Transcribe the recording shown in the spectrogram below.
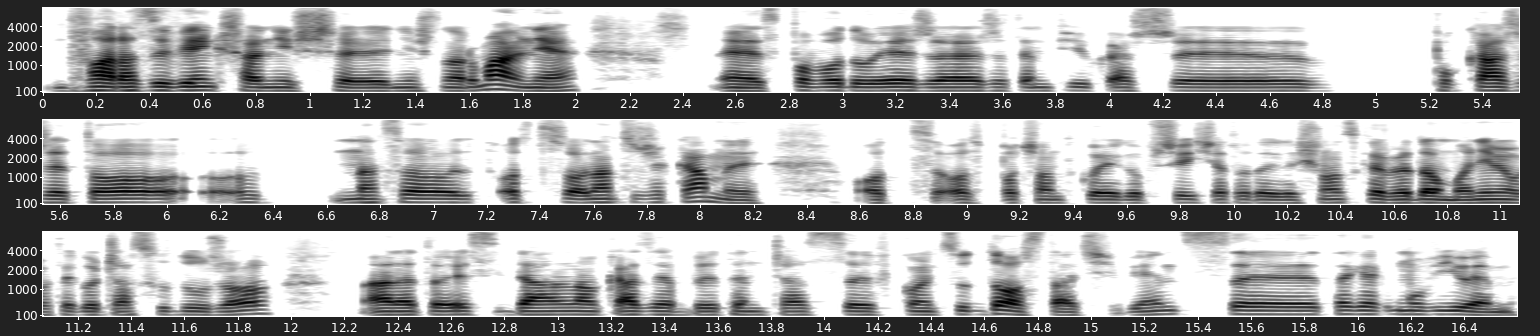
dwa razy większa niż, niż normalnie, spowoduje, że, że ten piłkarz pokaże to, na co, od co, na co czekamy od, od początku jego przyjścia tutaj do Śląska. Wiadomo, nie miał tego czasu dużo, ale to jest idealna okazja, by ten czas w końcu dostać, więc e, tak jak mówiłem,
